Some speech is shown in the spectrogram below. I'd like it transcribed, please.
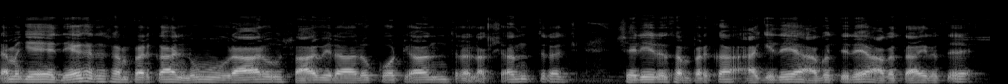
ನಮಗೆ ದೇಹದ ಸಂಪರ್ಕ ನೂರಾರು, ಸಾವಿರಾರು, ಕೋಟ್ಯಾಂತರ, ಲಕ್ಷಾಂತರ ಶರೀರ ಸಂಪರ್ಕ ಆಗಿದೆ, ಆಗುತ್ತಿದೆ, ಆಗುತ್ತಾ ಇರುತ್ತೆ,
